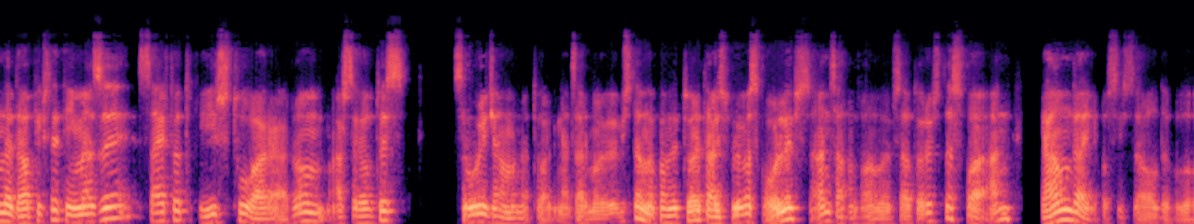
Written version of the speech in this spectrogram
უნდა დავფიქრდეთ იმაზე, საერთოდ ღირს თუ არა, რომ არსებობდეს სრული ჯამონათვალი ნაწარმოებების და უნდა კონდეთ თუ არა თავისუფლება სკოლებს, ან სახელმწიფოების ავტორებს და სხვა, ან რა უნდა იყოს ის სავალდებულო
